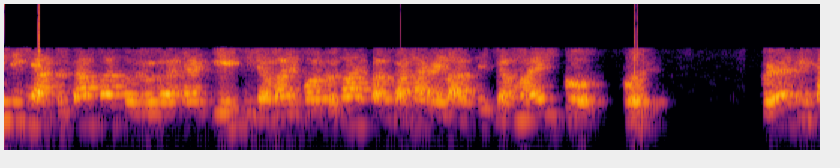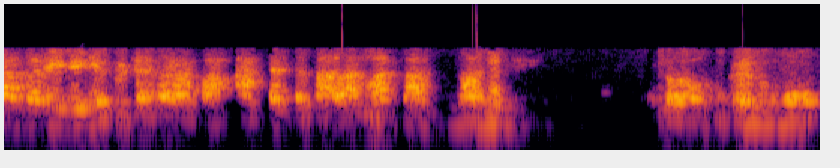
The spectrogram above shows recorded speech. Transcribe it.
intinya betapa dorongannya kiai tidak main bodoh nakal karena relasi gak main bodoh. Berarti sabar ini berdasar apa? Aset kesalahan masa lalu. Kalau bukan umum,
